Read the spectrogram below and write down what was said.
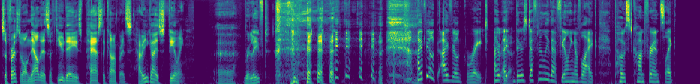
So first of all, now that it's a few days past the conference, how are you guys feeling? Uh, relieved. I feel I feel great. I, I, there's definitely that feeling of like post conference, like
